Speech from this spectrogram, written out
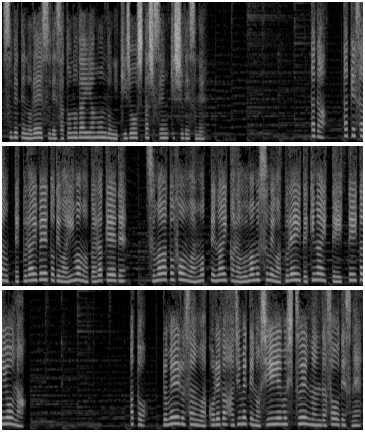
すべてのレースで里のダイヤモンドに騎乗した主戦機種ですね。ただ、竹さんってプライベートでは今もガラケーで、スマートフォンは持ってないから馬娘はプレイできないって言っていたような。あと、ルメールさんはこれが初めての CM 出演なんだそうですね。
